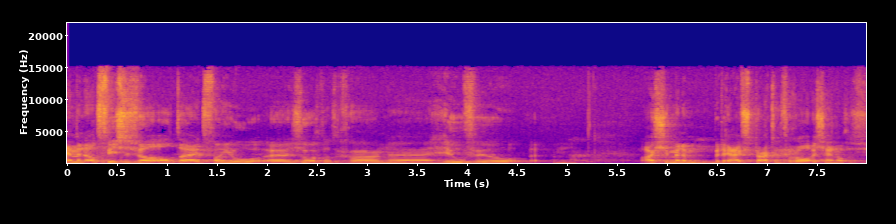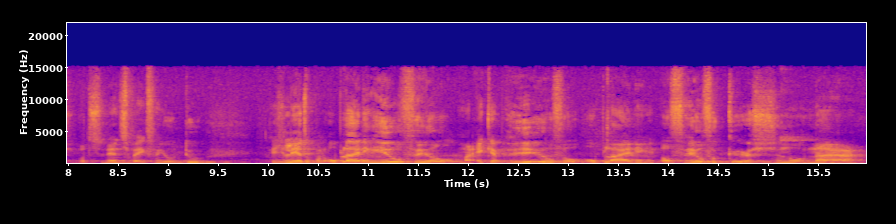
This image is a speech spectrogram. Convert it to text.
En mijn advies is wel altijd van, joh, eh, zorg dat er gewoon eh, heel veel... eh, als je met een bedrijf start, en vooral als jij nog eens wat studenten spreekt, van joh, doe... Je leert op een opleiding heel veel, maar ik heb heel veel opleiding of heel veel cursussen nog na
